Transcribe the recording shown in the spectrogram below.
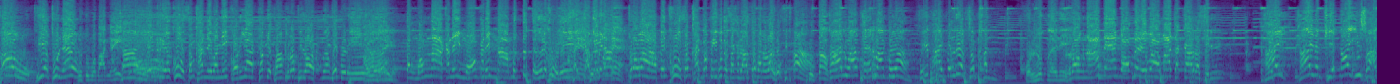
เข้าเทียบทุนแล้ววัวตุมบานไง ใช่ เป็นเรือคู่สำคัญในวันนี้ขออนุญาตครับด้วยความเคารพพิรอดเมืองเพชรบุรีเอาเลย ต้องหมอมหน้ากันให้หมองกันให้หน้ามึนตื้อๆเลยคู่นี้ ให้จับกันไม่ได้ เพราะว่าเป็นคู่สำคัญของปีพุทธศักราช 2565 ถูกต้อง การวางแผนวางตัว ฝีพายเป็นเรื่องสำคัญ ขนลุกเลยนี่ รองน้ำแดงบอกได้เลยว่ามาจากการสินธุ์ท้ายท้ายนั่งเขียดน้อยอีสาน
